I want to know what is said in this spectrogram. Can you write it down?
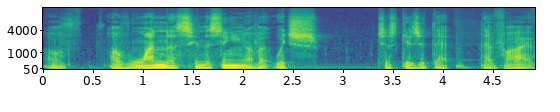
of of oneness in the singing of it, which just gives it that that vibe.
